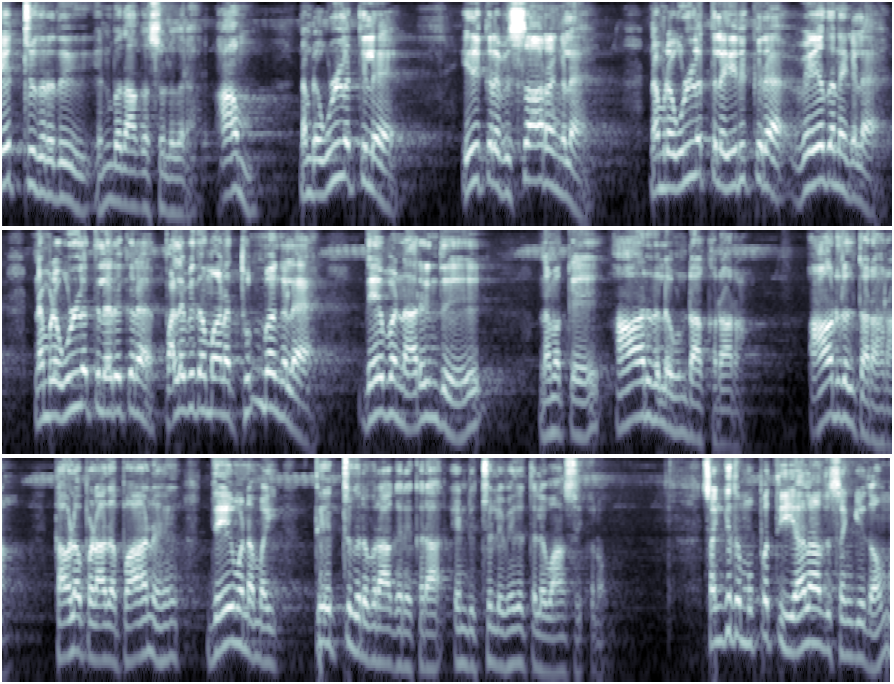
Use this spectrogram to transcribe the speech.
தேற்றுகிறது என்பதாக சொல்லுகிறார். ஆம் நம்முடைய உள்ளத்தில் இருக்கிற விசாரங்களை நம்முடைய உள்ளத்தில் இருக்கிற வேதனைகளை நம்முடைய உள்ளத்தில் இருக்கிற பலவிதமான துன்பங்களை தேவன் அறிந்து நமக்கு ஆறுதலை உண்டாக்குறாராம். ஆறுதல் தராராம். கவலைப்படாதப்பான்னு தேவன் நம்மை தேற்றுகிறவராக இருக்கிறார் என்று சொல்லி வேதத்தில் வாசிக்கிறோம் சங்கீதம் முப்பத்தி ஏழாவது சங்கீதம்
